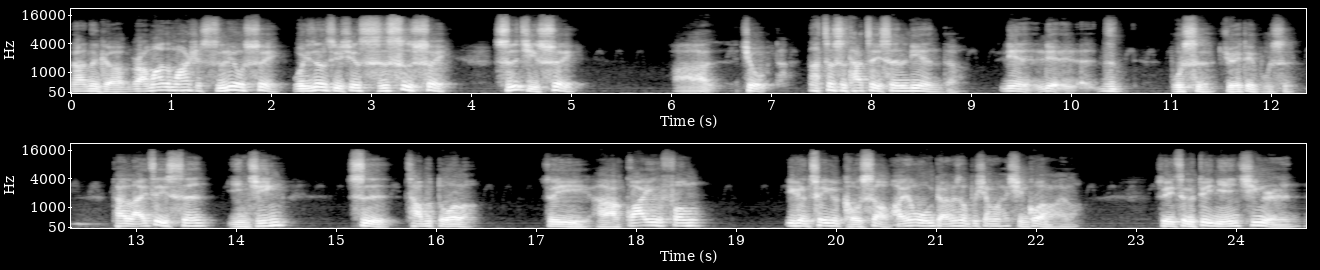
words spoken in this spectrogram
那那个 Ramana Maharshi 十六岁，我认识有些十四岁、十几岁，啊，就那这是他这一生练的，练练，不是绝对不是，他来这一生已经是差不多了，所以啊，刮一个风，一个人吹一个口哨，好像我们表面上不相关，他醒过来了。所以这个对年轻人，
